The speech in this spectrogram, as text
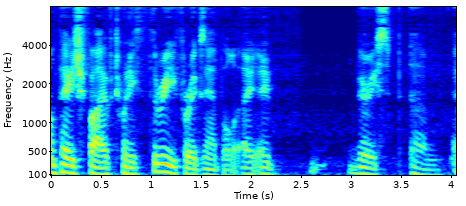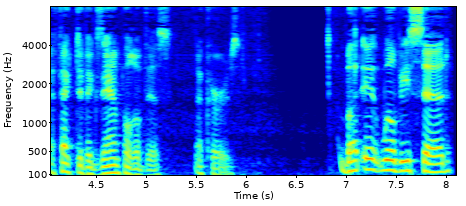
on page 523, for example, a, a very um, effective example of this occurs. But it will be said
